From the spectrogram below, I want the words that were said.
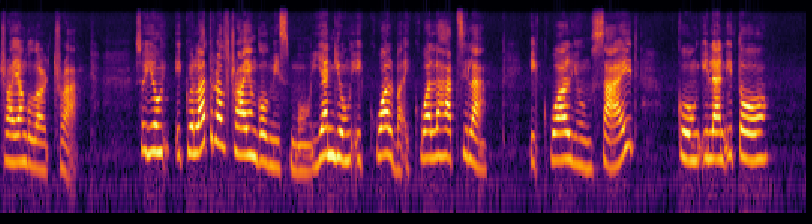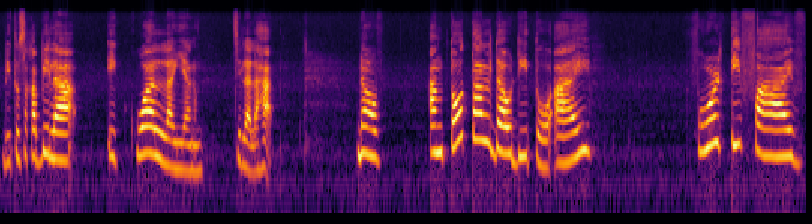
triangular track. So, yung equilateral triangle mismo, yan yung equal ba? Equal lahat sila. Equal yung side. Kung ilan ito, dito sa kabila, equal lang yan sila lahat. Now, ang total daw dito ay 45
